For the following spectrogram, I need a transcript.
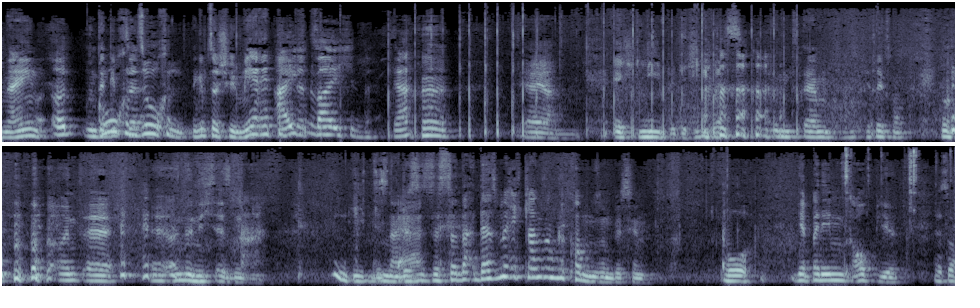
Nein. Und dann Kuchen gibt's da, suchen. Dann gibt's da schön Meerrettich Eichenweichen. dazu. Ja. Ja, ja. Ich liebe dich, Chris. Und ähm, ich dreh's mal. und äh, äh, und nicht, also na. Nein, das ist, das, da, da ist mir echt langsam gekommen, so ein bisschen. Wo? Ja, bei dem Rauchbier. Also,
